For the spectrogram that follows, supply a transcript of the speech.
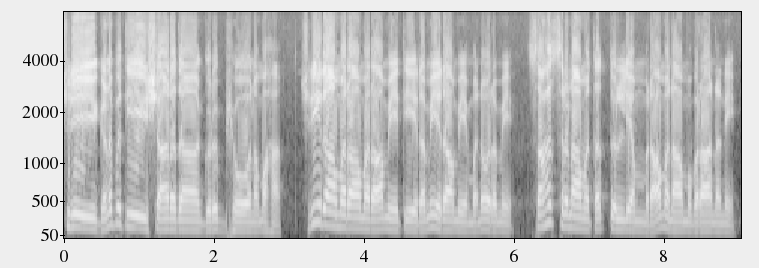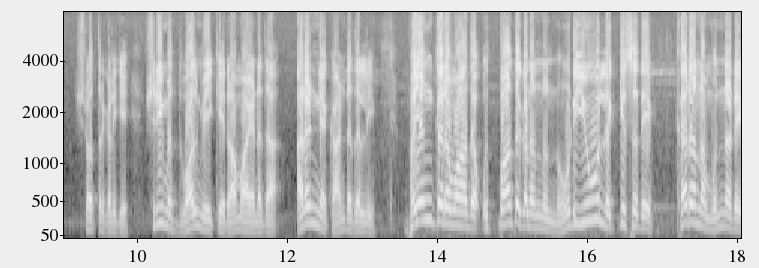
ಶ್ರೀ ಗಣಪತಿ ಶಾರದಾ ಗುರುಭ್ಯೋ ನಮಃ. ಶ್ರೀರಾಮ ರಾಮ ರಾಮೇತಿ ರಮೇ ರಾಮೇ ಮನೋರಮೆ ಸಹಸ್ರನಾಮ ತತ್ತುಲ್ಯಂ ರಾಮನಾಮ ವರಾನನೆ. ಶ್ರೋತೃಗಳಿಗೆ ಶ್ರೀಮದ್ ವಾಲ್ಮೀಕಿ ರಾಮಾಯಣದ ಅರಣ್ಯ ಕಾಂಡದಲ್ಲಿ ಭಯಂಕರವಾದ ಉತ್ಪಾತಗಳನ್ನು ನೋಡಿಯೂ ಲೆಕ್ಕಿಸದೆ ಖರನ ಮುನ್ನಡೆ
